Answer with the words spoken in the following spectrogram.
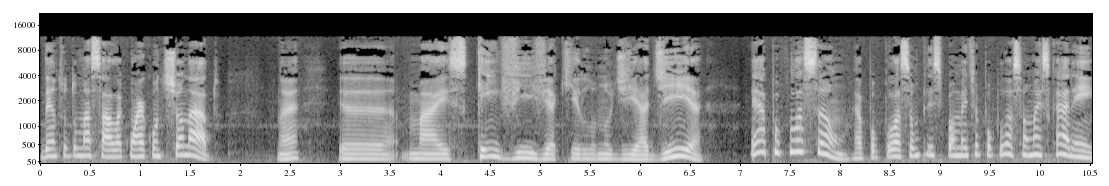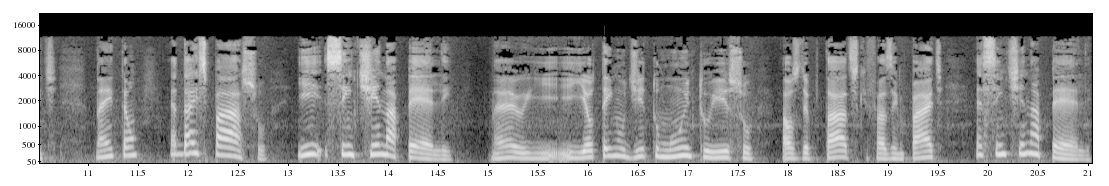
dentro de uma sala com ar condicionado, né? Uh, mas quem vive aquilo no dia a dia é a população, é a população principalmente a população mais carente, né? Então é dar espaço e sentir na pele, né? E, e eu tenho dito muito isso aos deputados que fazem parte, é sentir na pele.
